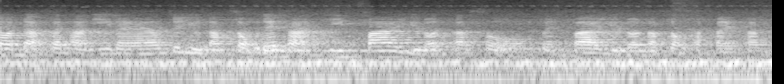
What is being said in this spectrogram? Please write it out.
ออจากสถานีแล้ว จะอยู่รับส่งผู้โดยสารที่ป้ายอยู่รถอโศกเป็นป้ายอยู่รถรับส่งถัดไปครับ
